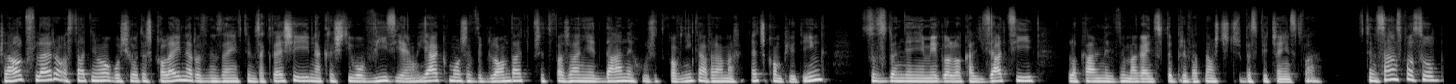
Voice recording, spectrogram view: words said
Cloudflare ostatnio ogłosiło też kolejne rozwiązanie w tym zakresie i nakreśliło wizję, jak może wyglądać przetwarzanie danych użytkownika w ramach edge computing z uwzględnieniem jego lokalizacji, lokalnych wymagań co do prywatności czy bezpieczeństwa. W ten sam sposób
